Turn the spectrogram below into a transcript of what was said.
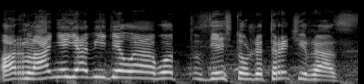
Орлане я видела. Вот здесь тоже третий раз.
